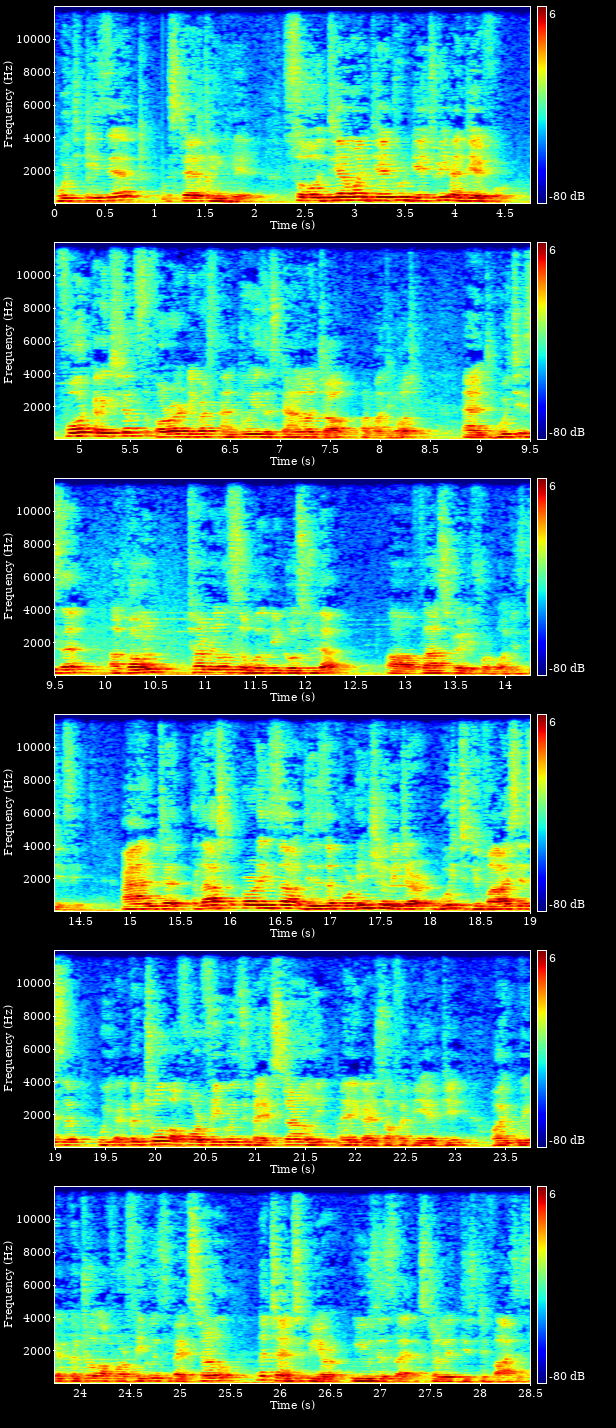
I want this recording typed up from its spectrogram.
which is uh, still in here. So DI1 DI2 DI3 and DI4 four connections forward reverse and two is the standalone jog or multimode and which is a, a common terminal so will be goes to the uh, plus 24 voltage DC. And uh, last part is uh, this is the potentiometer which devices uh, we are control of our frequency by externally any kinds of a VFD when we are control of our frequency by external the times we are uses uh, externally these devices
